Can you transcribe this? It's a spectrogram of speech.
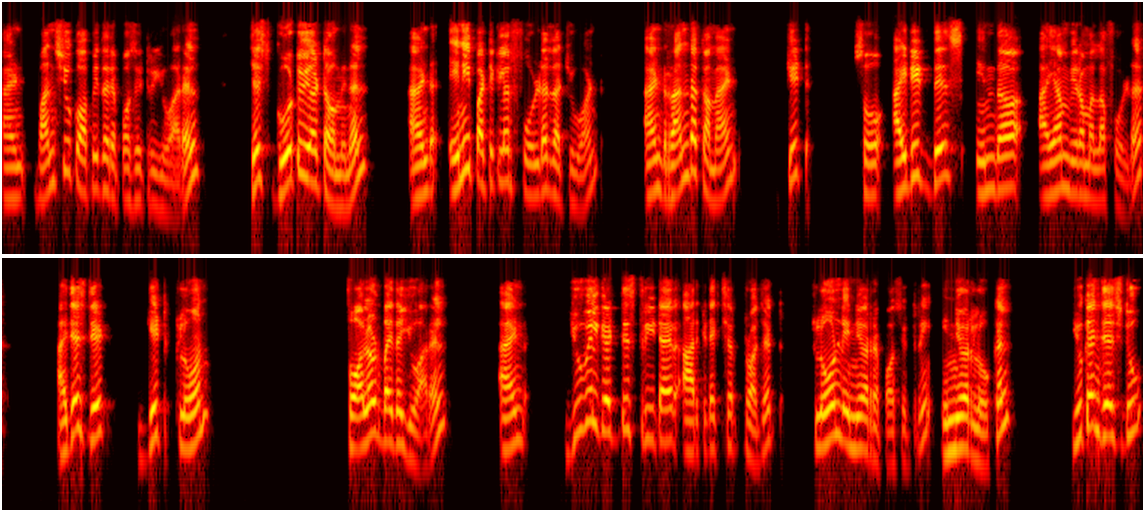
And once you copy the repository URL, just go to your terminal and any particular folder that you want and run the command git. So I did this in the I am Veeramalla folder. I just did git clone followed by the URL and you will get this three tier architecture project cloned in your repository in your local. You can just do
